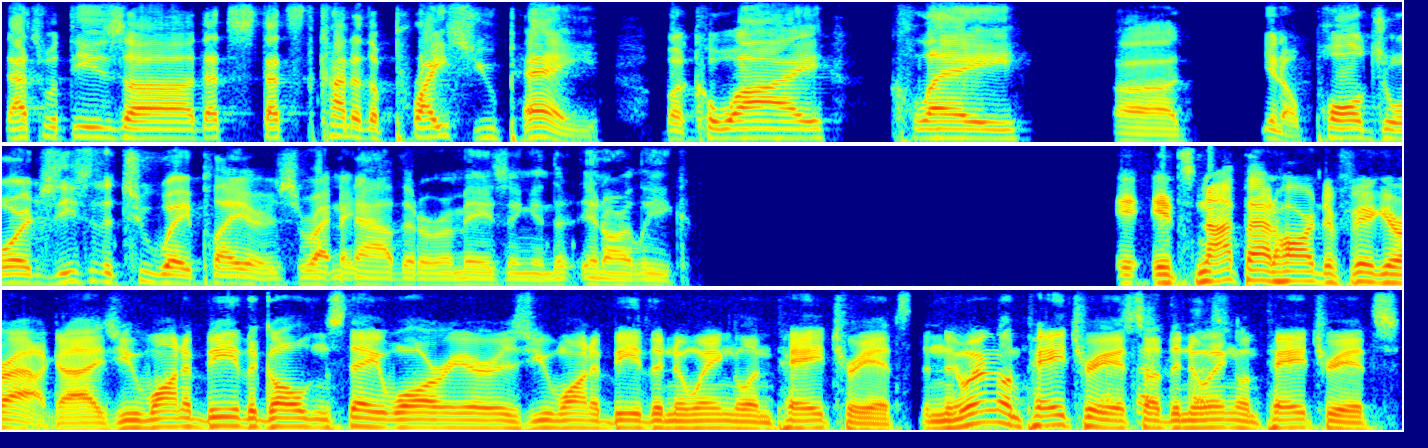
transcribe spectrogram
that's what these uh, that's that's kind of the price you pay. But Kawhi, Klay, uh, you know, Paul George. These are the two-way players right now that are amazing in the, in our league. it- it's not that hard to figure out, guys. You want to be the Golden State Warriors, you want to be the New England Patriots. The New England Patriots are the New England Patriots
